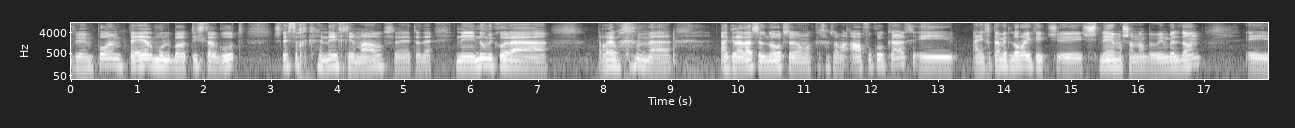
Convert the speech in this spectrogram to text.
והם פה הם פאר מול באוטיסטה הגות, שני שחקני חימר, שאתה יודע, נהנו מכל הרבע מההגרלה של נובק, שככה שם עפו כל כך. אה, אני אגיד את האמת, לא ראיתי את שניהם השנה בווימבלדון. אה,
